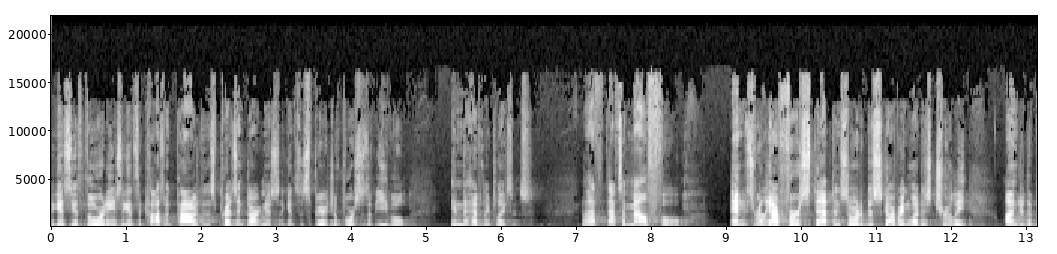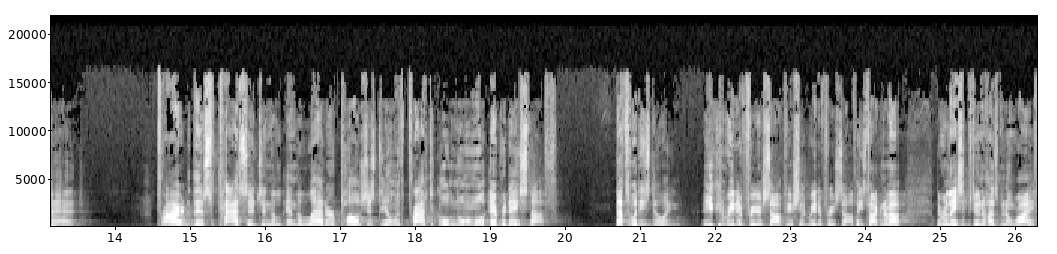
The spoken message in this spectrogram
against the authorities, against the cosmic powers of this present darkness, against the spiritual forces of evil in the heavenly places. Now, that's, that's a mouthful. And it's really our first step in sort of discovering what is truly under the bed. Prior to this passage in the, in the letter, Paul's just dealing with practical, normal, everyday stuff. That's what he's doing. You can read it for yourself. You should read it for yourself. He's talking about the relationship between a husband and wife.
